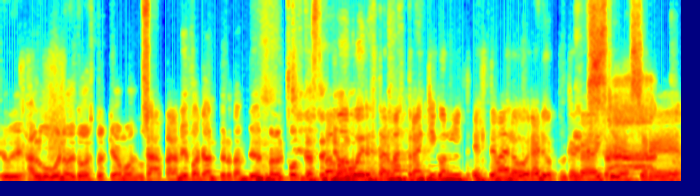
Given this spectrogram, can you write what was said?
eh, algo bueno de todo esto es que vamos, o sea, para mí es bacán, pero también para el podcast es que Vamos a vamos, poder estar más tranqui con el, el tema de los horarios, porque acá hay que Exacto. hacer eh,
